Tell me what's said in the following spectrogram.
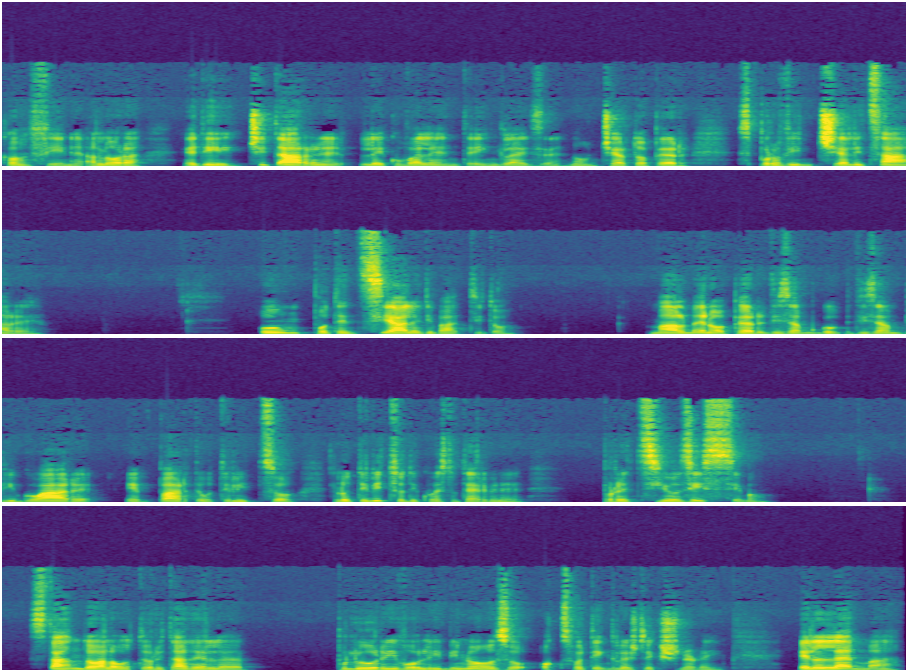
confine. Allora e di citare l'equivalente inglese, non certo per sprovincializzare un potenziale dibattito, ma almeno per disambiguare in parte utilizzo, l'utilizzo di questo termine preziosissimo. Stando all'autorità del plurivoluminoso Oxford English Dictionary, il lemma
